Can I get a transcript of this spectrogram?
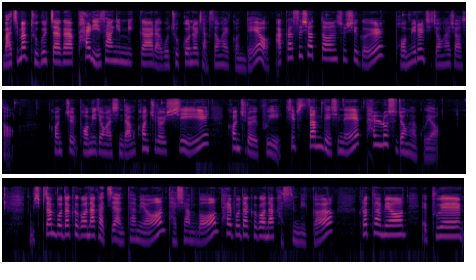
마지막 두 글자가 8 이상입니까? 라고 조건을 작성할 건데요. 아까 쓰셨던 수식을 범위를 지정하셔서 컨트롤, 범위 정하신 다음 Control C, Control V 13 대신에 8로 수정하고요. 그럼 13보다 크거나 같지 않다면 다시 한번 8보다 크거나 같습니까? 그렇다면 F의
